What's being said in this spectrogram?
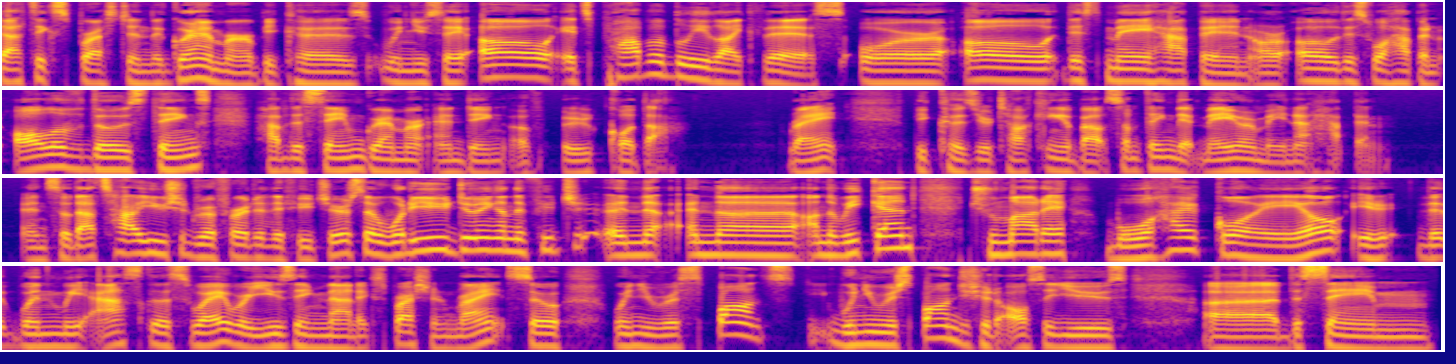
that's expressed in the grammar because when you say, oh, it's probably like this, or oh, this may happen, or oh, this will happen, all of those things have the same grammar ending of ul right? Because you're talking about something that may or may not happen. And so that's how you should refer to the future. So what are you doing on the future in the in the on the weekend? 주말에 뭐 할 거예요? It, that when we ask this way, we're using that expression, right? So when you respond, when you respond, you should also use uh, the same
